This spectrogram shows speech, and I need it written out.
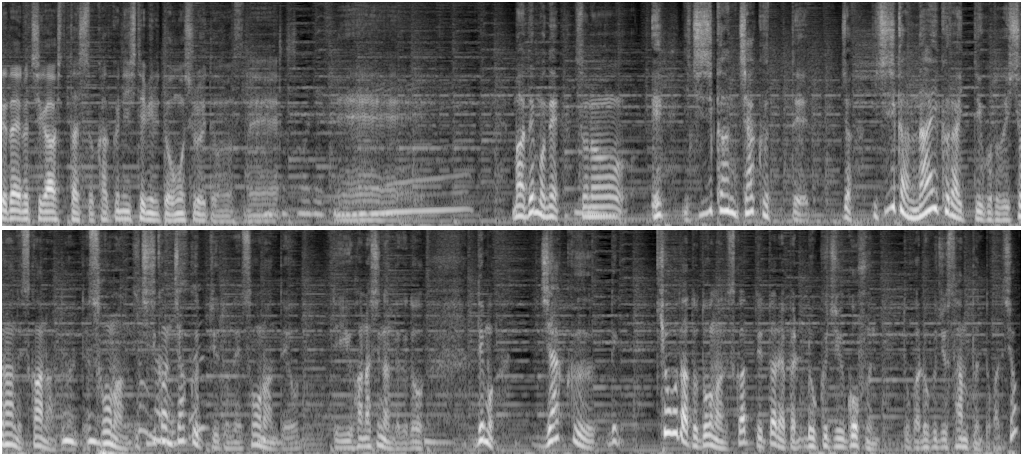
世代の違う人たちと確認してみると面白いと思いますね。そうですえねまあでもね、その、え、1時間弱って、じゃあ1時間ないくらいっていうことと一緒なんですか？なんて言われて、うんうん。そうなんだ、1時間弱っていうとね、そうなんだよっていう話なんだけど、でも弱で今日だとどうなんですかって言ったらやっぱり65分とか63分とかでしょ？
